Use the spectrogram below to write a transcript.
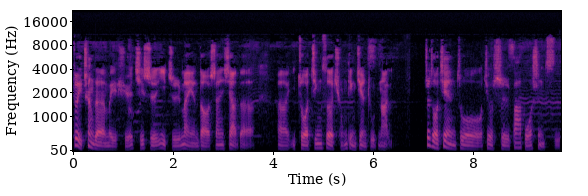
对称的美学其实一直蔓延到山下的呃一座金色穹顶建筑那里。这座建筑就是巴博圣祠。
